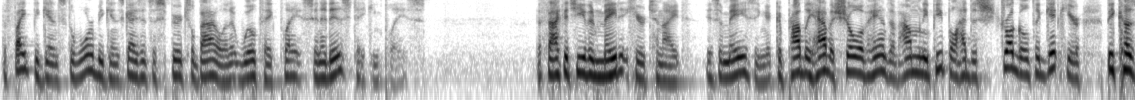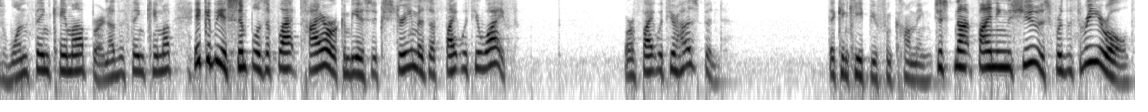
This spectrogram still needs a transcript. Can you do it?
the fight begins, the war begins. Guys, it's a spiritual battle and it will take place, and it is taking place. The fact that you even made it here tonight is amazing. It could probably have a show of hands of how many people had to struggle to get here because one thing came up or another thing came up. It could be as simple as a flat tire or it can be as extreme as a fight with your wife or a fight with your husband that can keep you from coming. Just not finding the shoes for the three year old.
